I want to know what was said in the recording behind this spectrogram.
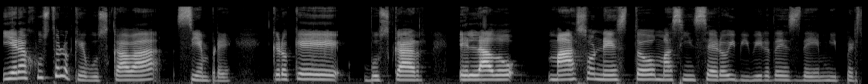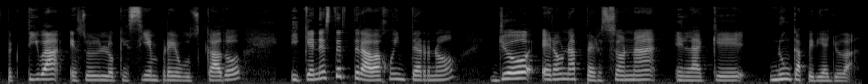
y era justo lo que buscaba siempre. Creo que buscar el lado más honesto, más sincero y vivir desde mi perspectiva, eso es lo que siempre he buscado. Y que en este trabajo interno yo era una persona en la que nunca pedí ayuda.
